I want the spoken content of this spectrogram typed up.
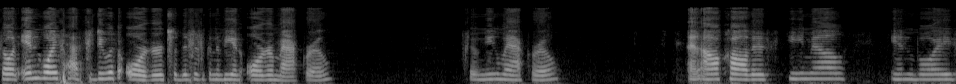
So an invoice has to do with order, so this is going to be an order macro. So new macro. And I'll call this email invoice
